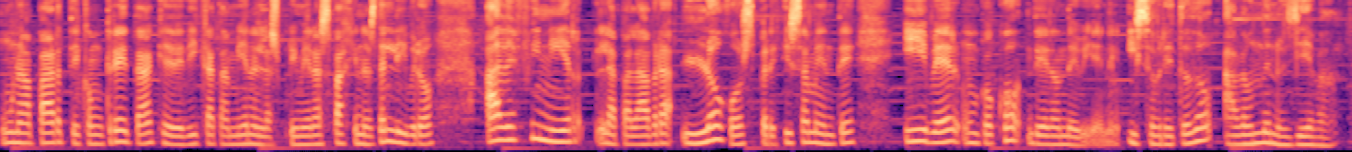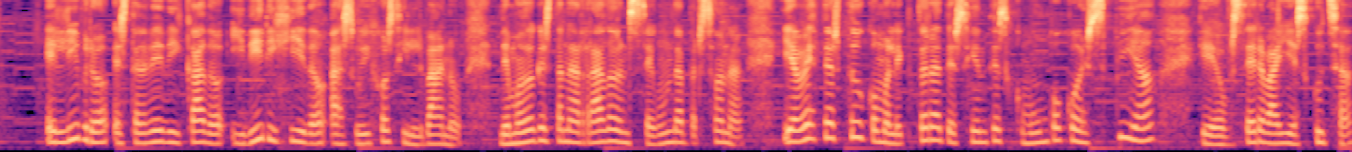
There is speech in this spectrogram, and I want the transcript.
una parte concreta que dedica también en las primeras páginas del libro a definir la palabra logos precisamente y ver un poco de dónde viene y sobre todo a dónde nos lleva. El libro está dedicado y dirigido a su hijo Silvano, de modo que está narrado en segunda persona, y a veces tú como lectora te sientes como un poco espía que observa y escucha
